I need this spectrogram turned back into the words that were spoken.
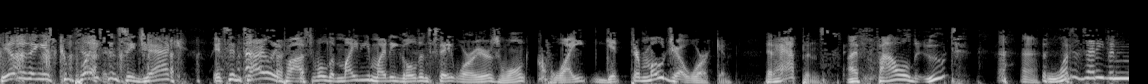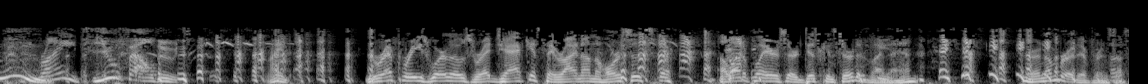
the other thing is complacency, Jack. It's entirely possible the mighty, mighty Golden State Warriors won't quite get their mojo working. It happens. I fouled oot? what does that even mean? Right. you fouled oot. Right. The referees wear those red jackets. They ride on the horses. A lot of players are disconcerted by that. There are a number of differences.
